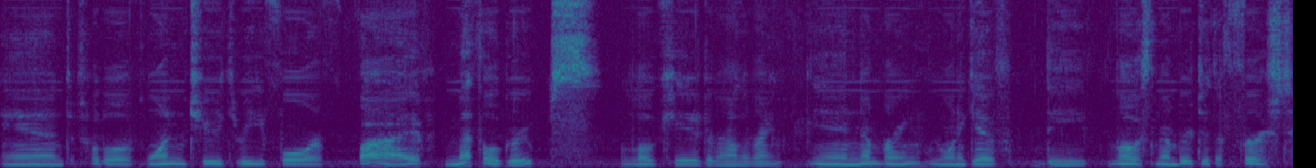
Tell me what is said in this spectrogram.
and a total of 1, 2, 3, 4, 5 methyl groups located around the ring. In numbering, we want to give the lowest number to the first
